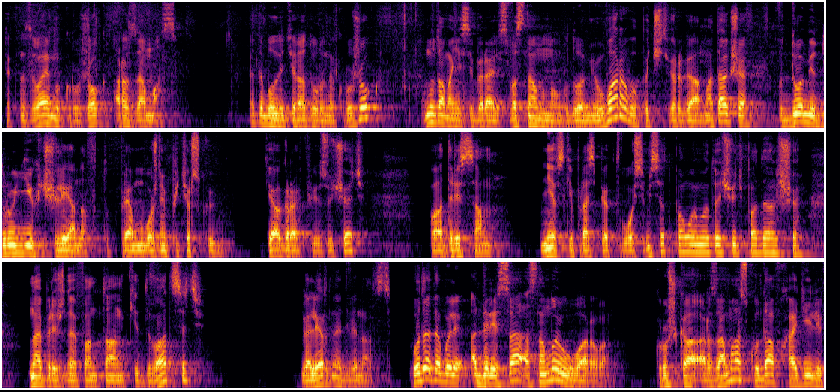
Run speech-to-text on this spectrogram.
так называемый кружок «Арзамас». Это был литературный кружок. Ну, там они собирались в основном в доме Уварова по четвергам, а также в доме других членов. Тут прямо можно питерскую географию изучать по адресам. Невский проспект 80, по-моему, это чуть подальше. Набережная Фонтанки 20, Галерная 12. Вот это были адреса основной Уварова. Кружка «Арзамас», куда входили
